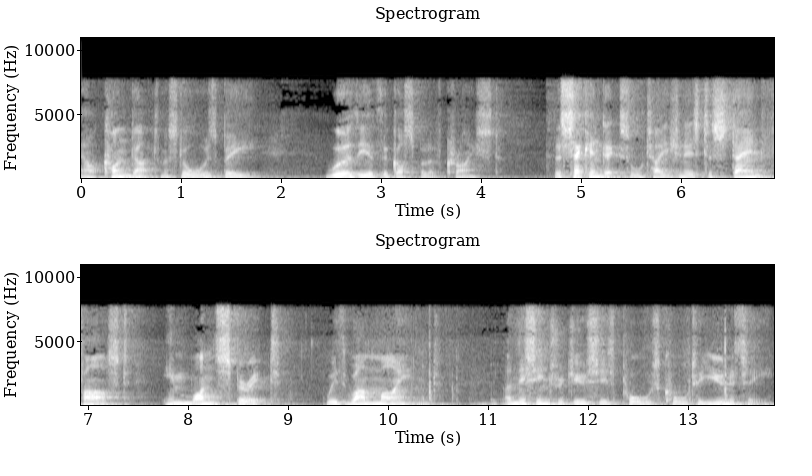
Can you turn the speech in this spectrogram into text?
Our conduct must always be worthy of the gospel of Christ. The second exhortation is to stand fast in one spirit with one mind. And this introduces Paul's call to unity,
